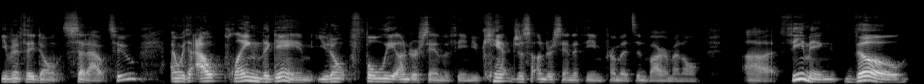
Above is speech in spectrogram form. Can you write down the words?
even if they don't set out to. And without playing the game, you don't fully understand the theme. You can't just understand a theme from its environmental uh, theming, though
